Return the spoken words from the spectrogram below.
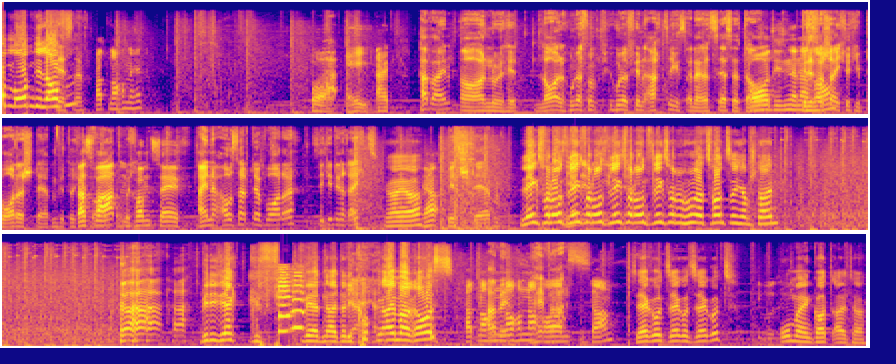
oben, oben, die laufen. Hat noch einen Hit? Boah, ey. Hab einen. Oh, null Hit. Lol, 105 184 ist einer sehr, sehr down. Oh, die sind in der Wird Zone. wahrscheinlich durch die Border sterben. Wird durch Das warten, kommen. kommt safe. Einer außerhalb der Border. Seht ihr den rechts? Ja, ja. Ja. Wird sterben. Links von uns, links von uns, links von uns, links von uns, 120 am Stein. Wie die direkt gefickt werden, Alter. Die Ja, gucken ja. einmal raus. Hat noch einen, ich. noch einen, noch Hey, einen. Down. Sehr gut, sehr gut, sehr gut. Oh mein Gott, Alter.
